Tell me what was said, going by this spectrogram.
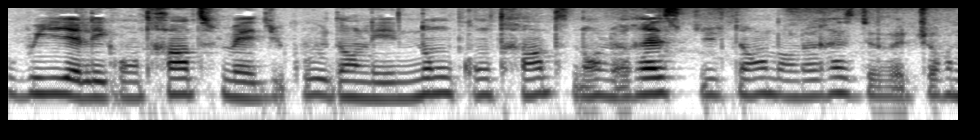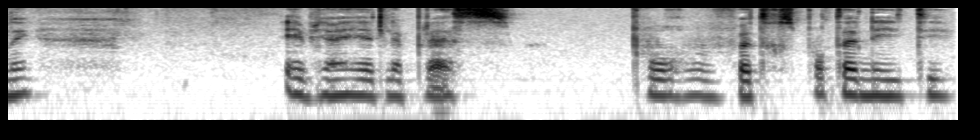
oui, il y a les contraintes, mais du coup, dans les non-contraintes, dans le reste du temps, dans le reste de votre journée, eh bien, il y a de la place pour votre spontanéité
